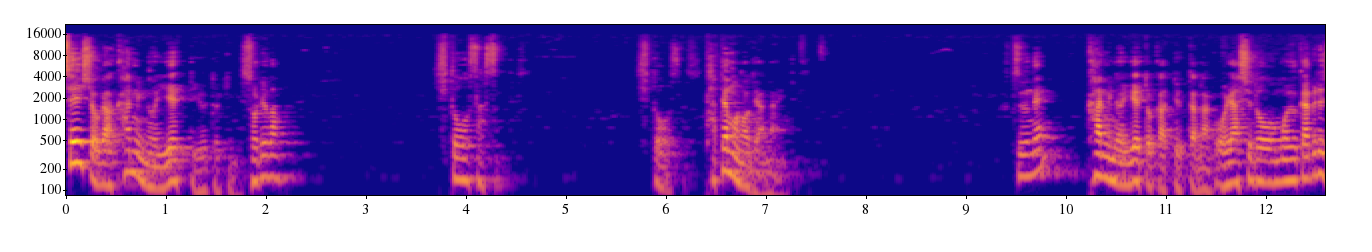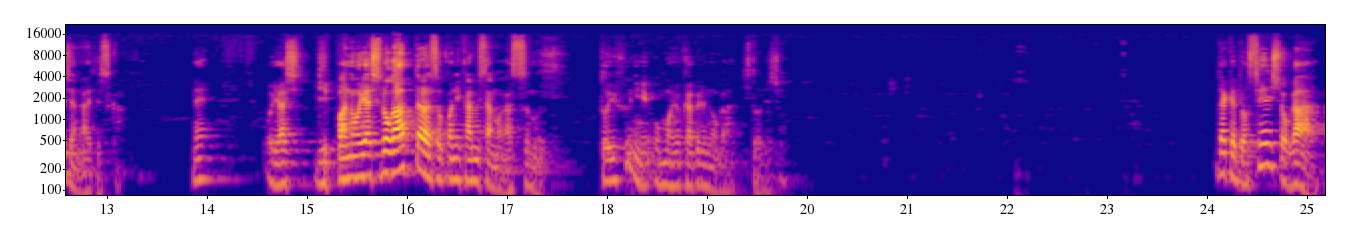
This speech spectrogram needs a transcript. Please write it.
聖書が神の家っていうときに、それは人を指すんです。人を指す。建物ではないんです。普通ね、神の家とかって言ったらお社を思い浮かべるじゃないですか。ね。おやし、立派なお社があったらそこに神様が住む。というふうに思い浮かべるのが人でしょう。だけど聖書が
